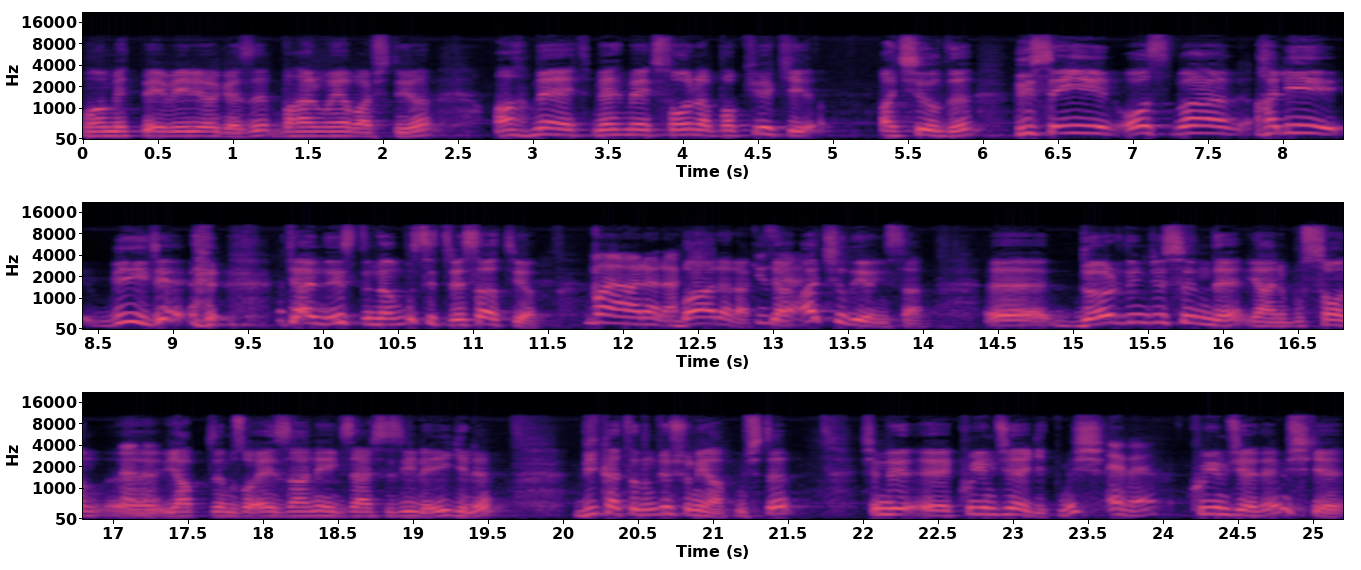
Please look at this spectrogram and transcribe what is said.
Muhammed Bey veriyor gazı bağırmaya başlıyor. Ahmet, Mehmet sonra bakıyor ki açıldı. Hüseyin, Osman, Ali iyice kendi üstünden bu stresi atıyor. Bağırarak. Bağırarak. Güzel. Ya açılıyor insan. Ee, dördüncüsünde yani bu son e, yaptığımız o eczane egzersiziyle ilgili bir katılımcı şunu yapmıştı. Şimdi e, kuyumcuya gitmiş. Evet. Kuyumcuya demiş ki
